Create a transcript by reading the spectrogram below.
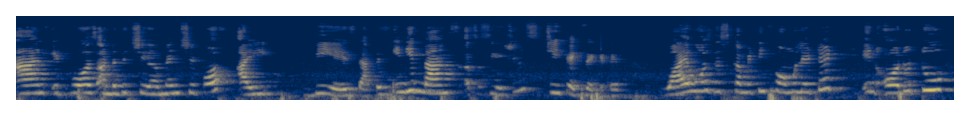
and it was under the chairmanship of I That is Indian Banks Association's chief executive. Why was this committee formulated? In order to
